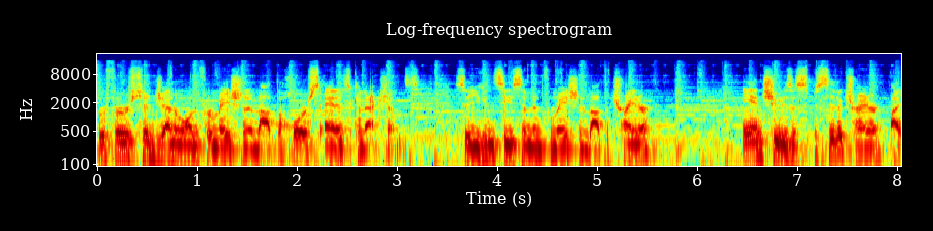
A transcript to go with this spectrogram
refers to general information about the horse and its connections. So you can see some information about the trainer and choose a specific trainer by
